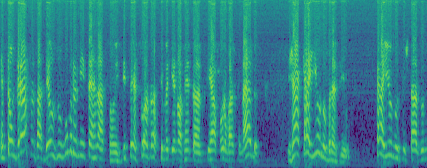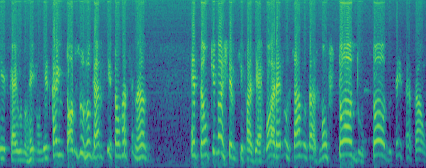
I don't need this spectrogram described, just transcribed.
Então, graças a Deus, o número de internações de pessoas acima de 90 anos que já foram vacinadas já caiu no Brasil. Caiu nos Estados Unidos, caiu no Reino Unido, caiu em todos os lugares que estão vacinando. Então, o que nós temos que fazer agora é nos darmos as mãos todos, todos, sem exceção.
